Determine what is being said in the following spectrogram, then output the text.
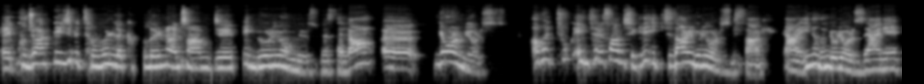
e, kucaklayıcı bir tavırla kapılarını açan bir CHP görüyor muyuz mesela? E, görmüyoruz. Ama çok enteresan bir şekilde iktidar görüyoruz misal. Yani inanın görüyoruz. Yani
